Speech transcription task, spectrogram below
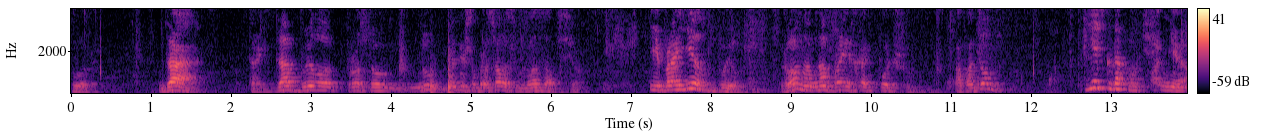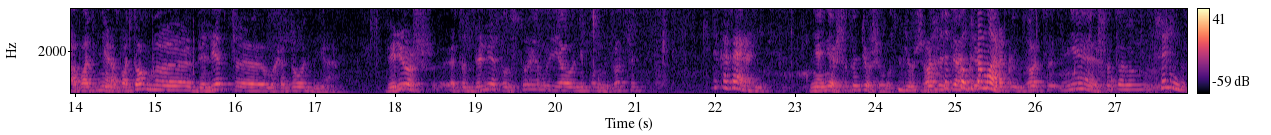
вот, да, тогда было просто, ну, конечно, бросалось в глаза все. И проезд был, главное нам проехать Польшу, а потом Едь куда хочешь. а, Не, а, не, а потом э, билет э, выходного дня. Берешь этот билет, он стоил, я не помню, 20... Да какая разница? Не, не, что-то дешево. Дешево. 25, Что-то сколько-то марок. 20, не, что-то... Шиллингов?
